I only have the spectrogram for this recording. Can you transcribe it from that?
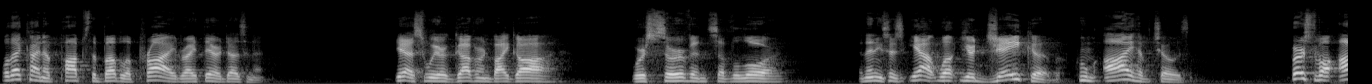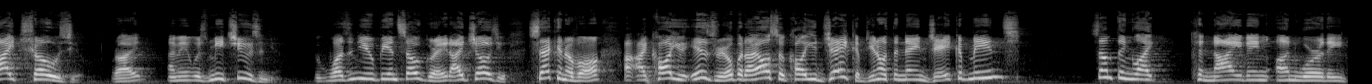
Well, that kind of pops the bubble of pride right there, doesn't it? Yes, we are governed by God. We're servants of the Lord. And then he says, Yeah, well, you're Jacob, whom I have chosen. First of all, I chose you, right? I mean, it was me choosing you. It wasn't you being so great. I chose you. Second of all, I call you Israel, but I also call you Jacob. Do you know what the name Jacob means? Something like conniving, unworthy,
